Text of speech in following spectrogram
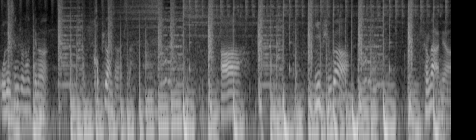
오늘 생존 한 끼는 커피로 한 잔 합시다. 아, 이 뷰가 장난 아니야.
